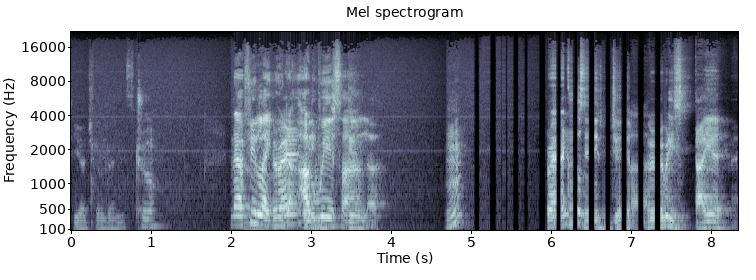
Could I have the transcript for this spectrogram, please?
To your children. so- true. And I feel uh, like the outweighs chill, are. Uh. Hmm? Radicals need to. Everybody's tired, man.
